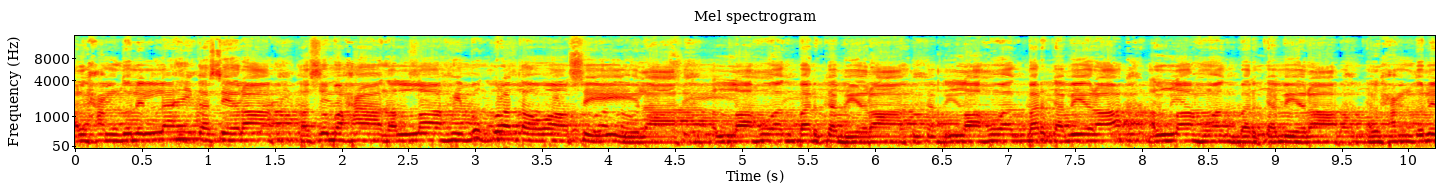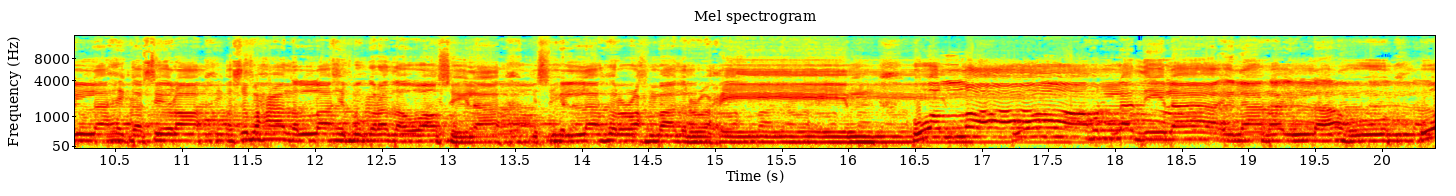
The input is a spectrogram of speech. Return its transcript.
الحمد لله كثيرا وسبحان الله بكرة وأصيلا الله أكبر كبيرا الله أكبر كبيرا الله أكبر كبيرا الحمد لله كثيرا وسبحان الله بكرة وأصيلا بسم الله الرحمن الرحيم هو الله الذي لا إله إلا هو هو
